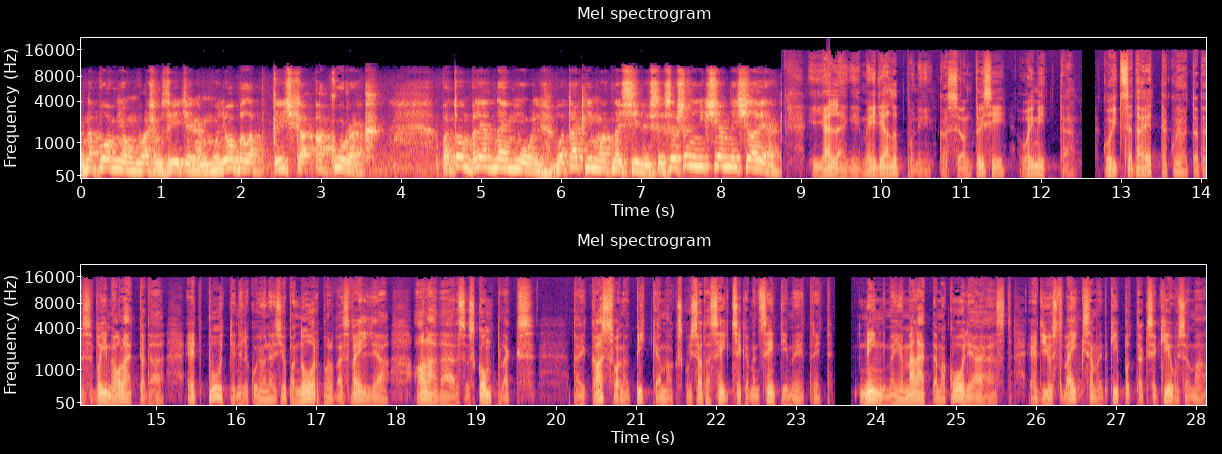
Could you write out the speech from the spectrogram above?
Напомню вашим зрителям, у него была кличка Окурок. Потом бледная моль. Вот так к нему относились. Совершенно никчемный человек. jällegi me ei tea lõpuni, kas see on tõsi või mitte kuid seda ette kujutades võime oletada, et Putinil kujunes juba noorpõlves välja alaväärsuskompleks. ta ei kasvanud pikemaks kui sada seitsekümmend sentimeetrit ning me ju mäletame kooliajast, et just väiksemaid kiputakse kiusama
